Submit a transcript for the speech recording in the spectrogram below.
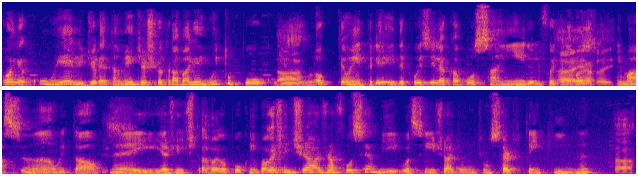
Olha, com ele diretamente, acho que eu trabalhei muito pouco. Tá. Logo que eu entrei, depois ele acabou saindo, ele foi ah, trabalhar com animação e tal, isso. né? E a gente trabalhou pouco, embora a gente já, já fosse amigo, assim, já de um, de um certo tempinho, né? Tá.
